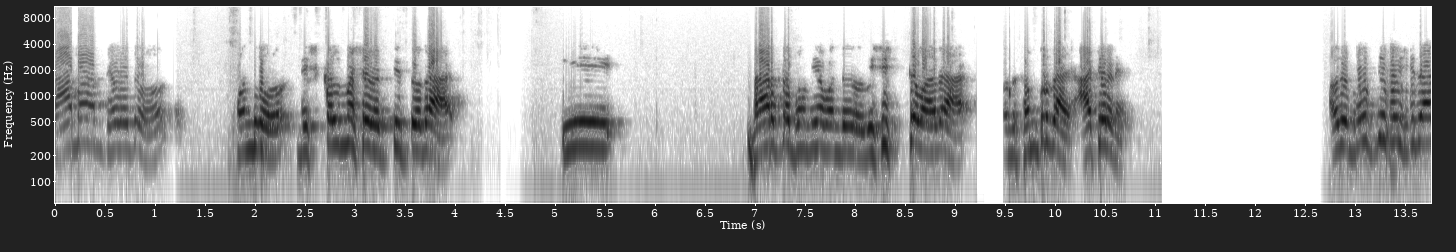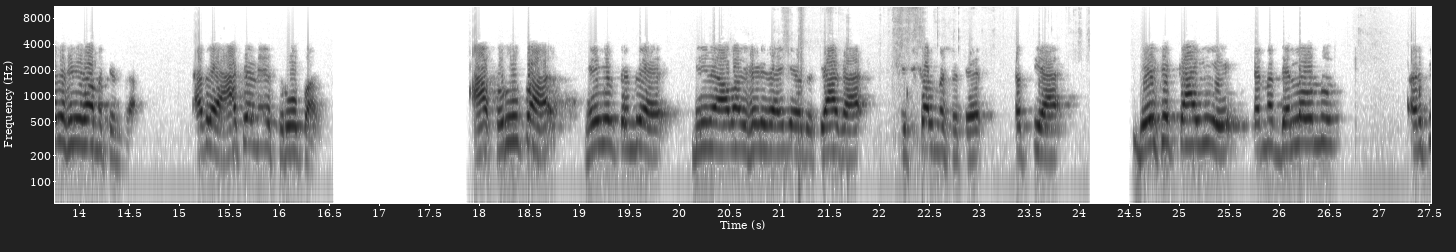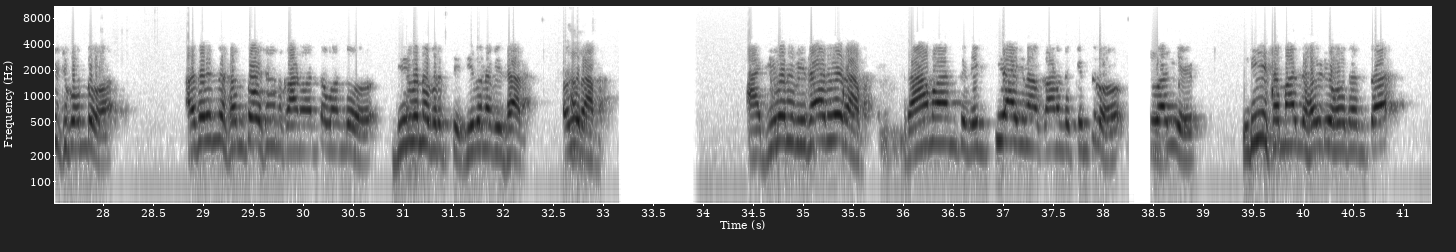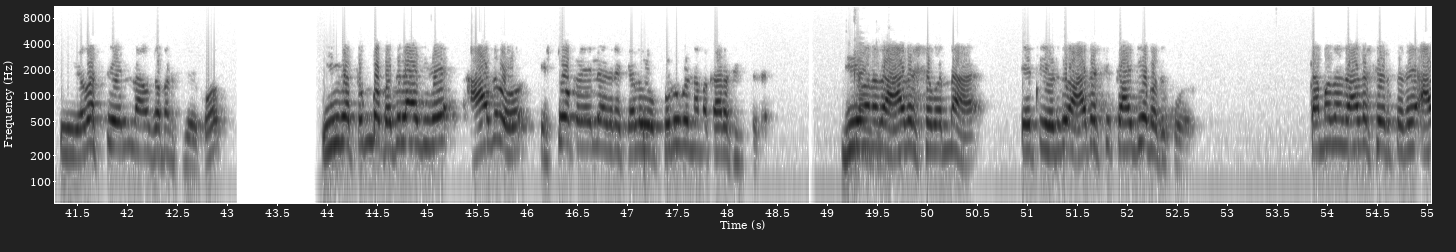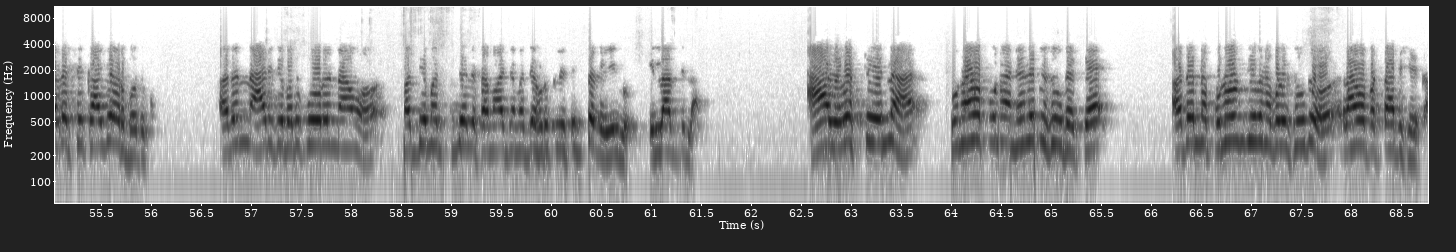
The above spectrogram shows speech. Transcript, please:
ರಾಮ ಅಂತ ಹೇಳೋದು ಒಂದು ನಿಷ್ಕಲ್ಮಶ ವ್ಯಕ್ತಿತ್ವದ ಈ ಭಾರತ ಭೂಮಿಯ ಒಂದು ವಿಶಿಷ್ಟವಾದ ಒಂದು ಸಂಪ್ರದಾಯ, ಆಚರಣೆ. ಅದು ಮೂರ್ತಿ ಭವಿಷ್ಯದಾಗ ಶ್ರೀರಾಮಚಂದ್ರ. ಆದ್ರೆ ಆಚರಣೆಯ ಸ್ವರೂಪ ಆ ಸ್ವರೂಪ ಹೇಗಿರ್ತಂದ್ರೆ ನೀನು ಆವಾಗ ಹೇಳಿದ ಹಾಗೆ ಅದು ತ್ಯಾಗ, ನಿಷ್ಕಲ್ಮಶತೆ, ಸತ್ಯ. ದೇಶಕ್ಕಾಗಿ ತನ್ನದೆಲ್ಲವನ್ನು ಅರ್ಪಿಸಿಕೊಂಡು ಅದರಿಂದ ಸಂತೋಷವನ್ನು ಕಾಣುವಂತ ಒಂದು ಜೀವನ ವೃತ್ತಿ, ಜೀವನ ವಿಧಾನ. ಅದು ರಾಮ. ಆ ಜೀವನ ವಿಧಾನವೇ ರಾಮ. ರಾಮ ಅಂತ ವ್ಯಕ್ತಿಯಾಗಿ ನಾವು ಕಾಣೋದಕ್ಕಿಂತಲೂ ಮುಖ್ಯವಾಗಿ ಇಡೀ ಸಮಾಜ ಹರಡಿ ಹೋದಂತ ಈ ವ್ಯವಸ್ಥೆಯನ್ನು ನಾವು ಗಮನಿಸಬೇಕು. ಈಗ ತುಂಬಾ ಬದಲಾಗಿದೆ. ಆದರೂ ಎಷ್ಟೋ ಕಡೆಯಲ್ಲಿ ಅದರ ಕೆಲವು ಕುರುಗಳು ನಮ್ಮ ಕಾಲ ಸಿಗ್ತದೆ. ಜೀವನದ ಆದರ್ಶವನ್ನ ಎತ್ತಿ ಹಿಡಿದು ಆದರ್ಶಕ್ಕಾಗಿಯೇ ಬದುಕುವರು ತಮ್ಮದೊಂದು ಆದರ್ಶ ಇರ್ತದೆ. ಆದರ್ಶಕ್ಕಾಗಿ ಅವರು ಬದುಕು. ಅದನ್ನ ಆ ರೀತಿ ಬದುಕುವವರನ್ನು ನಾವು ಮಧ್ಯ ಮಧ್ಯದಲ್ಲಿ ಸಮಾಜ ಮಧ್ಯೆ ಹುಡುಕಲಿ ಸಿಗ್ತದೆ ಈಗಲೂ, ಇಲ್ಲ ಅಂತಿಲ್ಲ. ಆ ವ್ಯವಸ್ಥೆಯನ್ನ ಪುನಃ ಪುನಃ ನೆನಪಿಸುವುದಕ್ಕೆ ಅದನ್ನ ಪುನರುಜ್ಜೀವನಗೊಳಿಸುವುದು ರಾಮ ಪಟ್ಟಾಭಿಷೇಕ.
